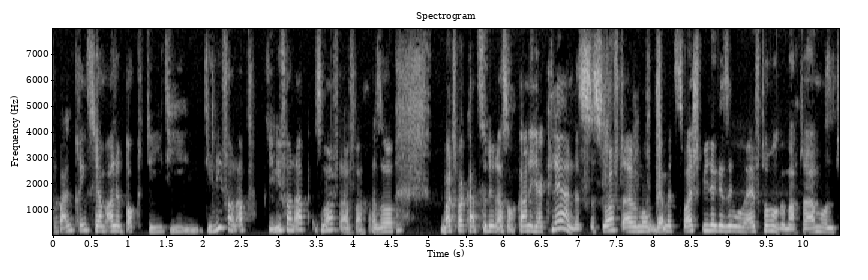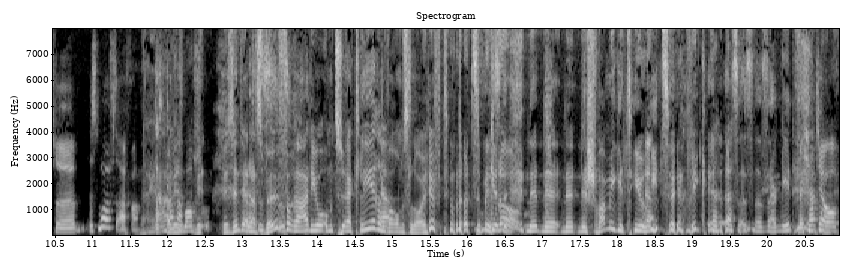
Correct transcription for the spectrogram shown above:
der Bank bringst, die haben alle Bock, die, die, die liefern ab. Die liefern ab. Es läuft einfach. Also manchmal kannst du dir das auch gar nicht erklären. Das, das läuft, wir haben jetzt zwei Spiele gesehen, wo wir elf Tore gemacht haben und äh, es läuft einfach. Naja, wir, wir, wir, sind ja das, das Wölfe-Radio, um zu erklären, ja. warum es läuft oder zumindest genau. eine, eine, eine, eine schwammige Theorie ja. zu entwickeln, was das, das angeht. Mich hat ja auch,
